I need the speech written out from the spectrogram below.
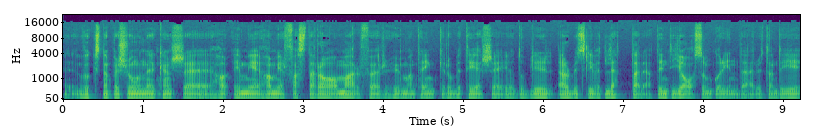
Eh, vuxna personer kanske har, är mer, har mer fasta ramar för hur man tänker och beter sig. Och då blir arbetslivet lättare. Att det är inte jag som går in där, utan det är,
